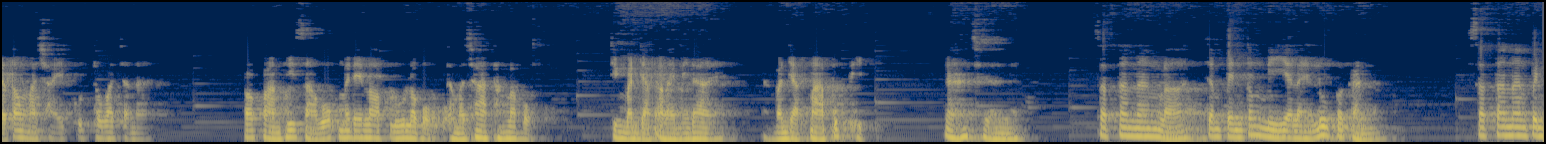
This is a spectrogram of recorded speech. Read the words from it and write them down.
จะต้องมาใช้พุทธวจนะ เพราะความที่สาวกไม่ได้รอบรู้ระบบธรรมชาติทั้งระบบ จึงบัญญัติอะไรไม่ได้ บัญญัติมาปุ๊บผิดนะเชิญสัตตานังเหรอจำเป็นต้องมีอะไรรูปประกัน สัตตานังเป็น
